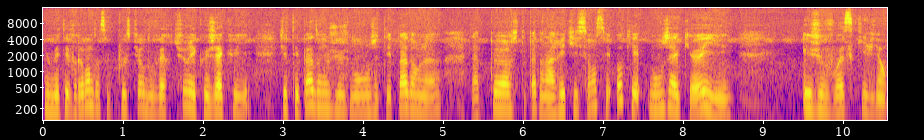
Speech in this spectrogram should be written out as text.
je me mettais vraiment dans cette posture d'ouverture et que j'accueillais. J'étais pas dans le jugement, j'étais pas dans la, la peur, j'étais pas dans la réticence et ok, bon j'accueille et, je vois ce qui vient.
